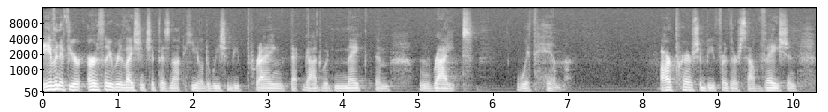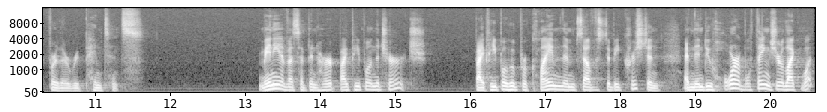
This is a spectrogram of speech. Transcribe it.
even if your earthly relationship is not healed, we should be praying that God would make them right with Him. Our prayer should be for their salvation, for their repentance. Many of us have been hurt by people in the church, by people who proclaim themselves to be Christian and then do horrible things. You're like, what?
